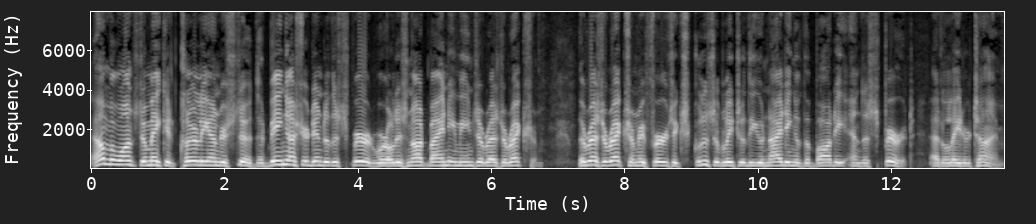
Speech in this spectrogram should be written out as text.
Alma wants to make it clearly understood that being ushered into the spirit world is not by any means a resurrection. The resurrection refers exclusively to the uniting of the body and the spirit at a later time.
